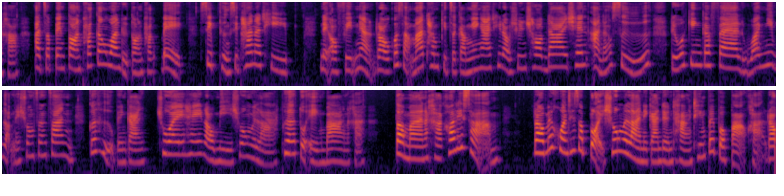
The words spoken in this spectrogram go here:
นะคะ อาจจะเป็นตอนพักกลางวันหรือตอนพักเบรก10-15 นาทีในออฟฟิศเนี่ยเราก็สามารถทำกิจกรรมง่ายๆ ที่เราชื่นชอบได้ เช่น อ่านหนังสือ หรือว่ากินกาแฟ หรือว่างีบหลับในช่วงสั้นๆ ก็ถือเป็นการช่วยให้เรามีช่วงเวลาเพื่อตัวเองบ้างนะคะ ต่อมานะคะ ข้อที่ 3 เราไม่ควรที่จะปล่อยช่วงเวลาในการเดินทางทิ้งไปเปล่าๆค่ะ เรา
